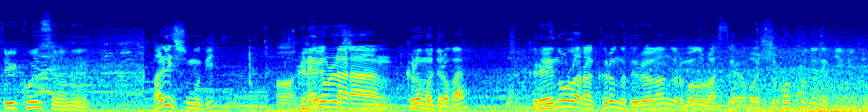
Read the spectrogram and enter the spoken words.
트리 코인스라는 발리 스무디? 어, 그래놀라랑 그런 거 들어간? 그래놀라랑 그런 거 들어간 거를 먹으러 왔어요. 뭐 슈퍼푸드 느낌이지.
